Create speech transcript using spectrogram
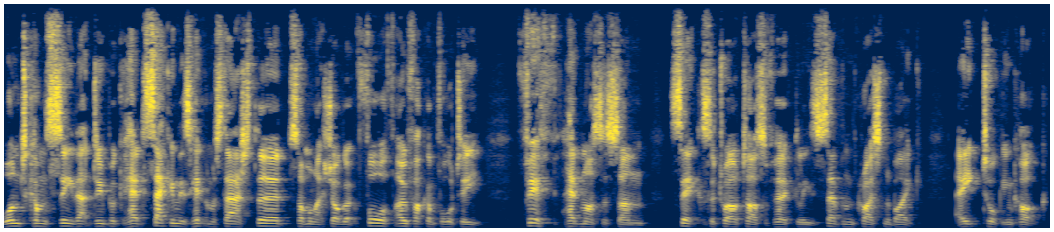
want to come and see that, do book ahead. Second is Hitler Moustache. Third, someone likes Yoghurt. Fourth, Oh Fuck I'm Forty. Fifth, Headmaster's Son. Six, The Twelve Tasks of Hercules. Seven, Christ on a Bike. Eight, Talking Cock.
